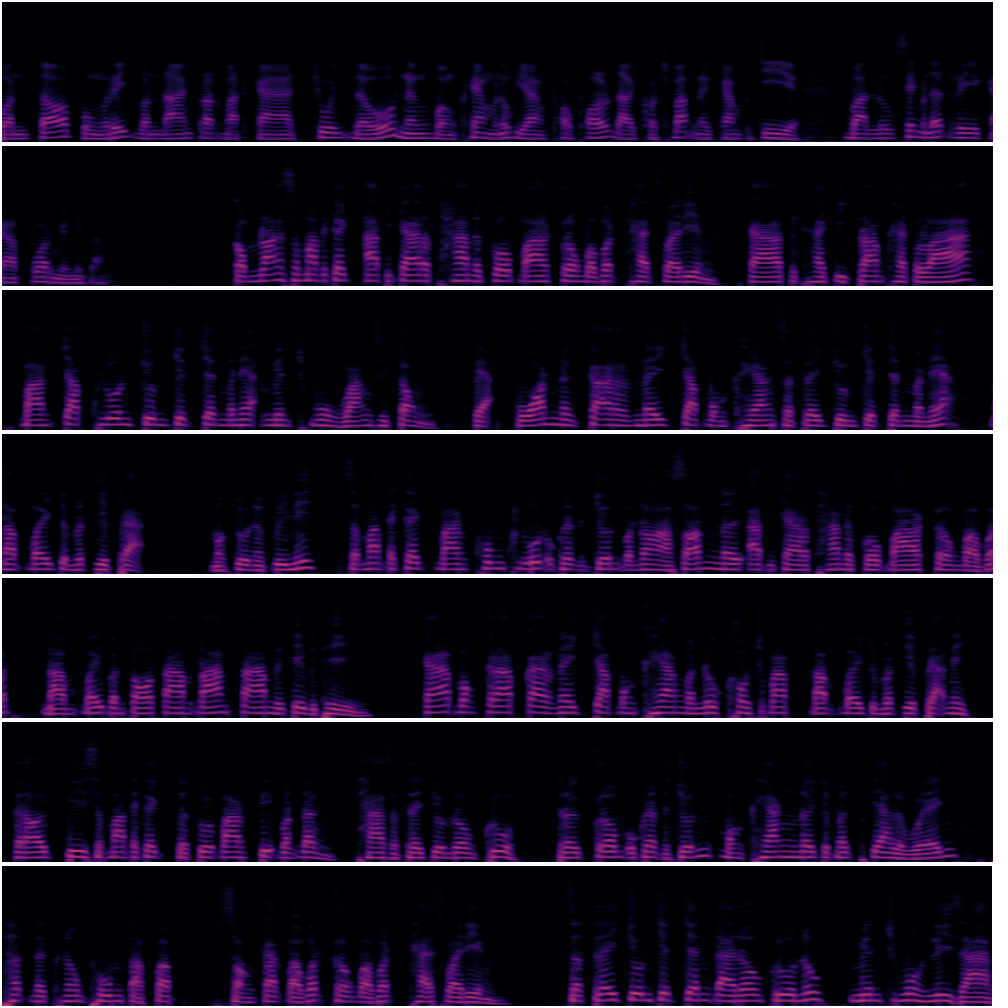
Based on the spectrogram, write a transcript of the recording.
បន្តពង្រីកបណ្ដាញប្រតិបត្តិការជួញដូរនិងបង្ខាំងមនុស្សយ៉ាងផុសផុលដោយខុសច្បាប់នៅកម្ពុជា បាទលោកសេមនិតរាយការណ៍ព័ត៌មាននេះបាទ កម្លាំងសមត្ថកិច្ចអធិការដ្ឋាននគរបាលក្រុងបាវិតខេត្តស្វាយរៀងកាលពីថ្ងៃទី5ខែតុលាបានចាប់ខ្លួនជនជាតិចិនម្នាក់មានឈ្មោះវ៉ាងស៊ីតុងពាក់ព័ន្ធនឹងករណីចាប់បង្ខាំងស្ត្រីជនជាតិចិនម្នាក់ដើម្បីចម្រិតទារប្រាក់មកទល់នឹងពេលនេះសមត្ថកិច្ចបានឃុំខ្លួនអ ுக ្រិតជនបណ្ដោះអាសន្ននៅអធិការដ្ឋាននគរបាលក្រុងបាវិតដើម្បីបន្តតាមដានតាមនីតិវិធី ការបង្ក្រាបករណីចាប់បង្ខាំងមនុស្សខុសច្បាប់ដើម្បីចម្រិតទារប្រាក់នេះក្រោយពីសមត្ថកិច្ចទទួលបានពាក្យបណ្ដឹងថាស្ត្រីជនរងគ្រោះត្រូវក្រុមអ ுக ្រិតជន បង្ខាំងនៅចំណុចផ្ទះល្វែងស្ថិតនៅក្នុងភូមិតាប៉ັບសង្កាត់បាវិតក្រុងបាវិតខេត្តស្វាយរៀងស្ត្រីជនជាតិចិនដែលរងគ្រោះនោះមានឈ្មោះលីសាន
